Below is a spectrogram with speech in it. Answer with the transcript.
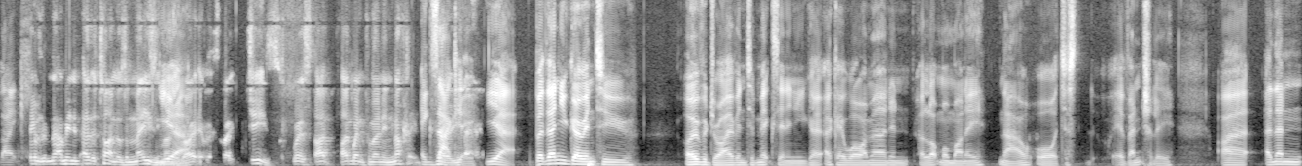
like It was, I mean, at the time, it was amazing money, Yeah. right? It was like, geez, whereas I, I went from earning nothing. So, Exactly. yeah. yeah. But then you go into overdrive, into mixing, and you go, okay, well, I'm earning a lot more money now, or just eventually. Uh, and then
